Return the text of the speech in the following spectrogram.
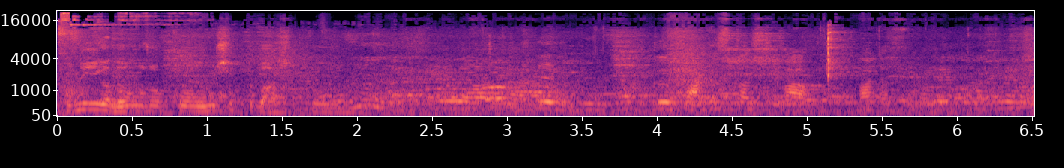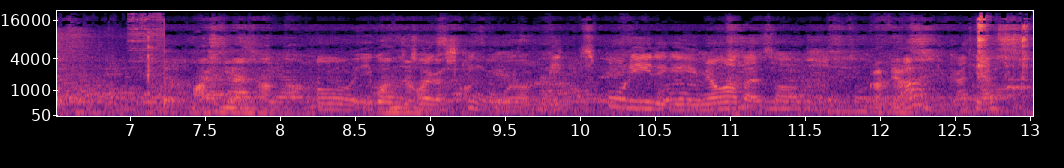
분위기가 너무 좋고 음식도 맛있고. 음, 그 바리스타 씨가 맞았어. 맛있는 난다. 어, 이건 저희가 시킨 거고요. 미트볼이 되게 유명하다 해서. 까티아스. 까티아스.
